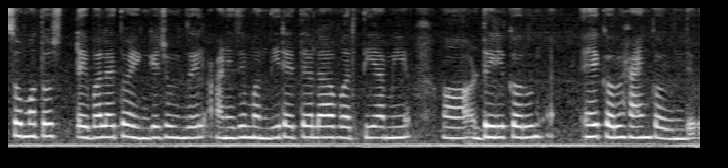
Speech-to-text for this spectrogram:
सो मग तो टेबल आहे तो एंगेज होऊन जाईल आणि जे मंदिर आहे त्याला वरती आम्ही ड्रिल करून हे करू हँग करून देऊ.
